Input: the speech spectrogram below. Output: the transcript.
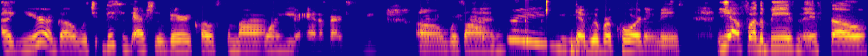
a year ago, which this is actually very close to my one year anniversary, um, was on that we're recording this. Yeah, for the business. So,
